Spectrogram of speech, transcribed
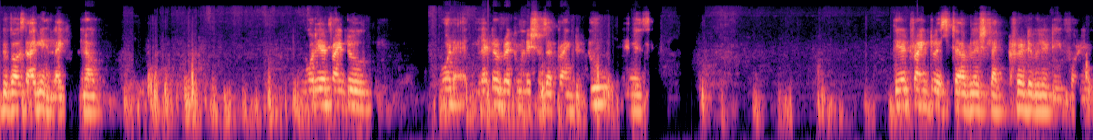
because again, like you know, what you're trying to, what letter recommendations are trying to do is they're trying to establish like credibility for you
